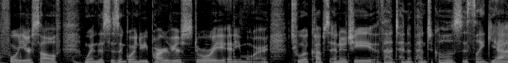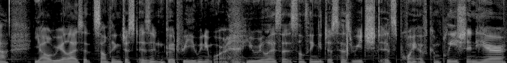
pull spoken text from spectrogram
for yourself when this isn't going to be part of your story anymore. Two of Cups energy, that Ten of Pentacles, it's like, yeah, y'all realize that something just isn't good for you anymore. You realize that something just has reached its point of completion here,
